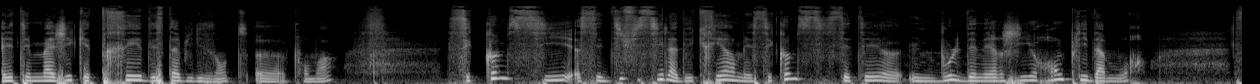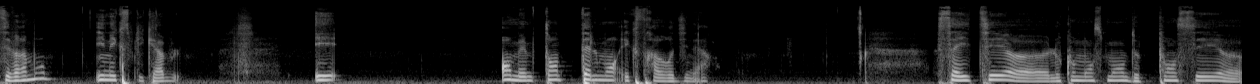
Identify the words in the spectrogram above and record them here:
Elle était magique et très déstabilisante euh, pour moi. C'est comme si, c'est difficile à décrire, mais c'est comme si c'était une boule d'énergie remplie d'amour. C'est vraiment inexplicable. Et en même temps tellement extraordinaire ça a été euh, le commencement de pensées euh,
